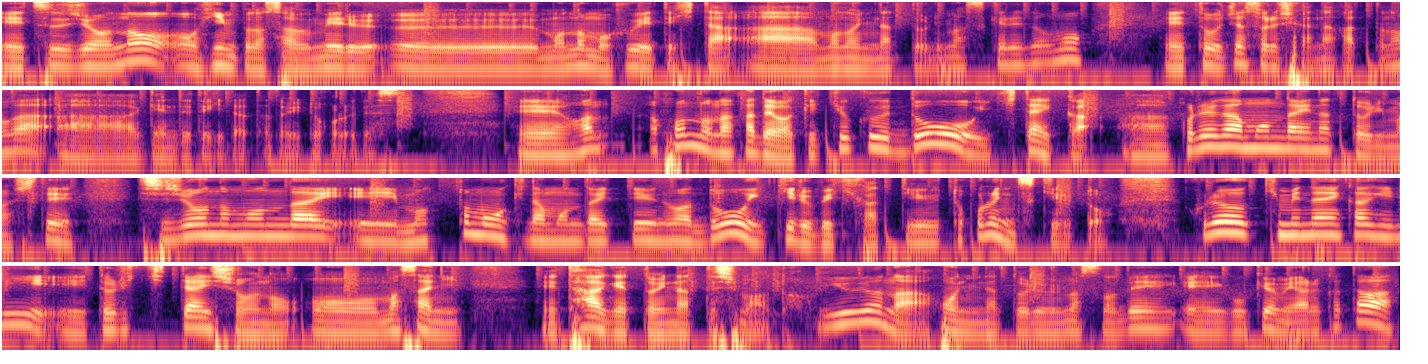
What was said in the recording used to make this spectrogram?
えー、通常の貧富の差を埋めるものも増えてきたものになっておりますけれども、えー、当時はそれしかなかったのが限定的だったというところです。えー、本の中では結局どう生きたいかあ、これが問題になっておりまして、市場の問題、えー、最も大きな問題っていうのはどう生きるべきかっていうところに尽きると。これを決めない限り、取引対象のまさにターゲットになってしまうというような本になっておりますおりますので、えー、ご興味ある方は、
